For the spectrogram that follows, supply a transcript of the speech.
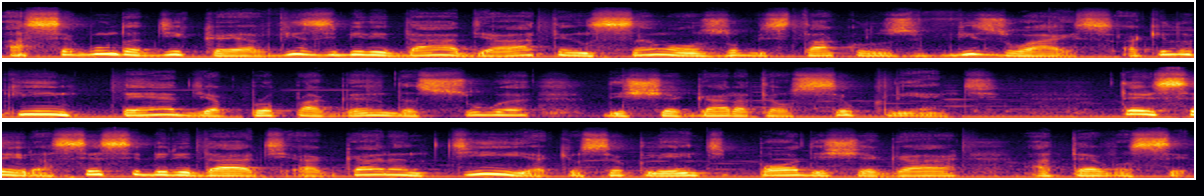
A segunda dica é a visibilidade, a atenção aos obstáculos visuais, aquilo que impede a propaganda sua de chegar até o seu cliente. Terceira, acessibilidade, a garantia que o seu cliente pode chegar até você,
